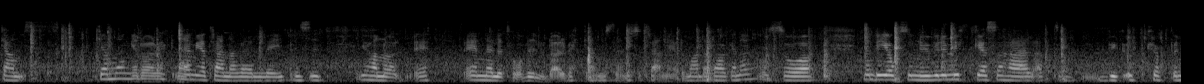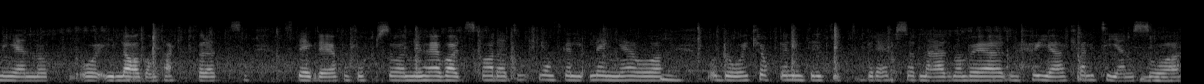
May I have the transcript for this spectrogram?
ganska många dagar i veckan. Nej men jag tränar väl i princip, jag har nog ett, en eller två vilodagar i veckan och sen så tränar jag de andra dagarna. Och så, men det är också nu är det mycket så här att bygga upp kroppen igen och, och i lagom takt för att stegrar jag för fort så nu har jag varit skadad ganska länge och, Mm. och då är kroppen inte riktigt beredd så att när man börjar höja kvaliteten så, Mm.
